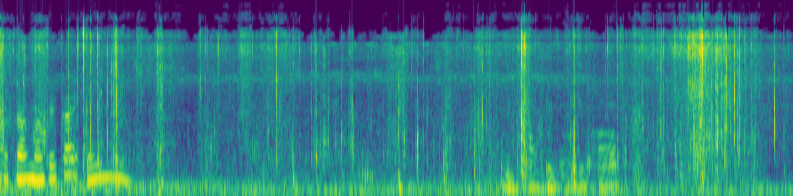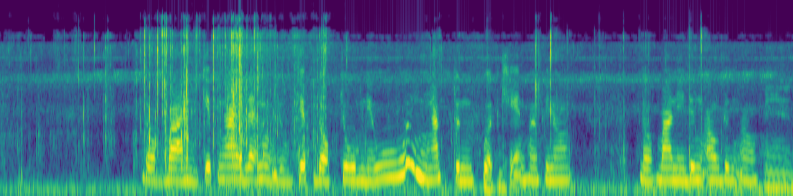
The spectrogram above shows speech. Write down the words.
ประกาศมาใกล้ๆเอ้ยดึงเอาดึงเอาเลยครับ ดอกบานนี่เก็บง่ายและหนูอยู่เก็บดอกจูมนี่อุ้ยงัดจนปวดแขนค่ะพี่น้อง ดอกบานนี่ดึงเอาดึงเอาแม่น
